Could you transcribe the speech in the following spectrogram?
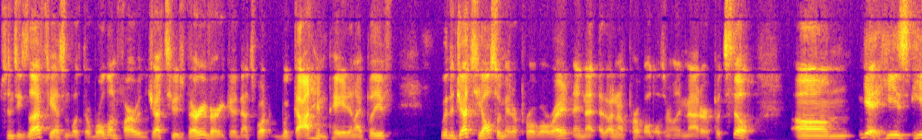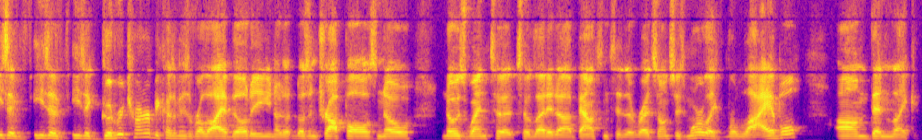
since he's left, he hasn't lit the world on fire with the Jets. He was very very good. That's what what got him paid. And I believe with the Jets, he also made a Pro Bowl, right? And I, I know Pro Bowl doesn't really matter, but still, um, yeah, he's he's a he's a he's a good returner because of his reliability. You know, doesn't drop balls, know knows when to to let it uh, bounce into the red zone. So he's more like reliable um, than like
